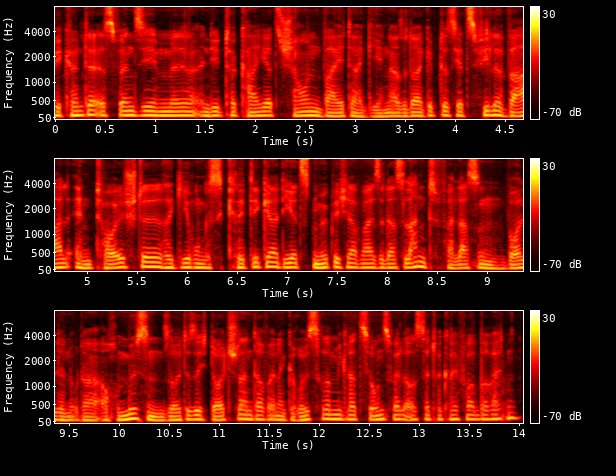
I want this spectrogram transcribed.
Wie könnte es, wenn Sie in die Türkei jetzt schauen, weitergehen? Also da gibt es jetzt viele wahlenttäuschte Regierungskritiker, die jetzt möglicherweise das Land verlassen wollen oder auch müssen. Sollte sich Deutschland auf eine größere Migrationswelle aus der Türkei vorbereiten?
